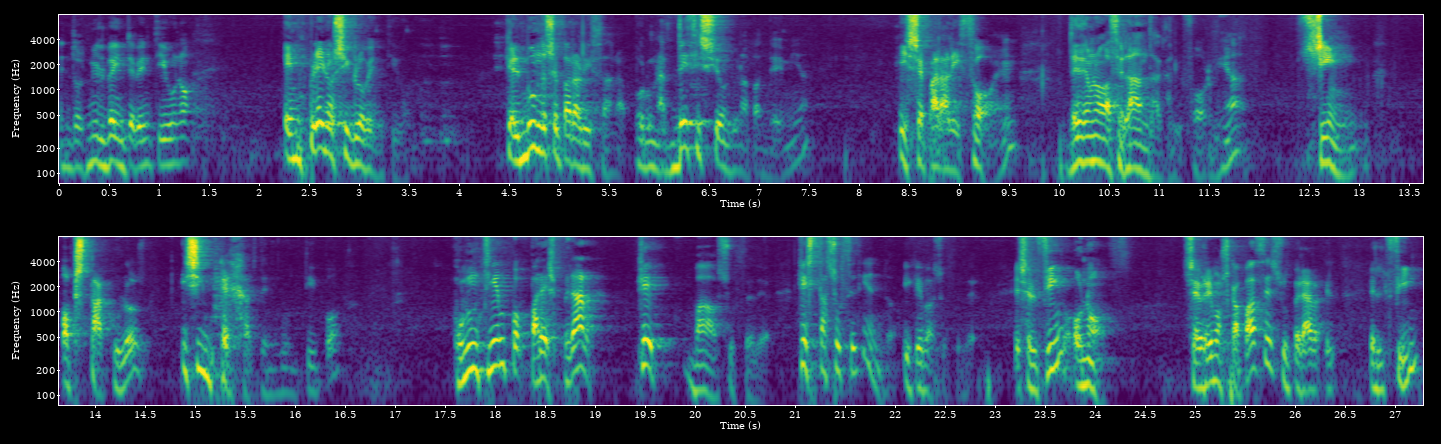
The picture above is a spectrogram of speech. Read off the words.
en 2020-21, en pleno siglo XXI, que el mundo se paralizara por una decisión de una pandemia, y se paralizó, ¿eh? desde Nueva Zelanda a California, sin obstáculos y sin quejas de ningún tipo, con un tiempo para esperar qué va a suceder, qué está sucediendo y qué va a suceder. ¿Es el fin o no? ¿Seremos capaces de superar el, fin?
